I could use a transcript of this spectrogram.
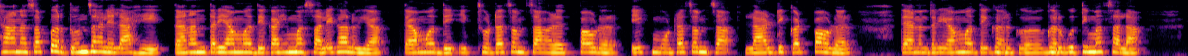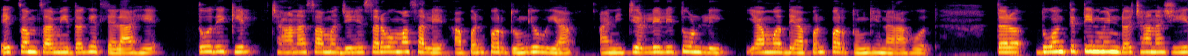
छान असा परतून झालेला आहे. त्यानंतर यामध्ये काही मसाले घालूया. त्यामध्ये एक छोटा चमचा हळद पावडर एक मोठा चमचा लाल तिखट पावडर त्यानंतर यामध्ये घर घरगुती मसाला एक चमचा मी इथं घेतलेला आहे. तो देखील छान असा म्हणजे हे सर्व मसाले आपण परतून घेऊया. आणि चिरलेली तोंडली यामध्ये आपण परतून घेणार आहोत. तर दोन ते तीन मिनटं छान अशी ही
